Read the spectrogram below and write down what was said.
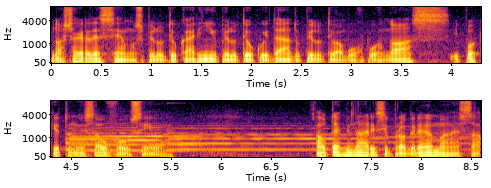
Nós te agradecemos pelo teu carinho, pelo teu cuidado, pelo teu amor por nós e porque tu nos salvou, Senhor. Ao terminar esse programa, essa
